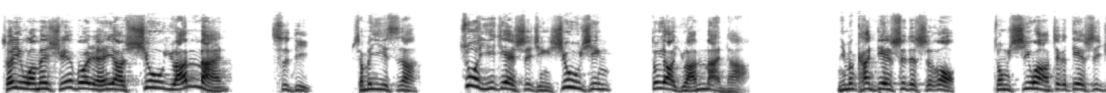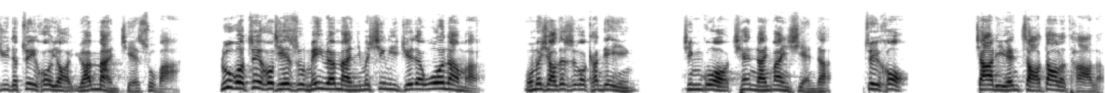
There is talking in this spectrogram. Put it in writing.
所以我们学佛人要修圆满次第，什么意思啊？做一件事情修心都要圆满的。你们看电视的时候，总希望这个电视剧的最后要圆满结束吧？如果最后结束没圆满，你们心里觉得窝囊吗？我们小的时候看电影，经过千难万险的，最后家里人找到了他了，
